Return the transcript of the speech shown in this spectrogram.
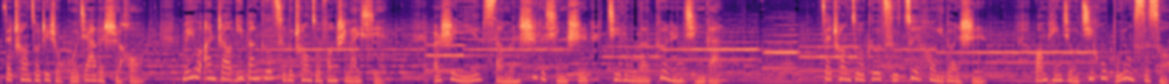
在创作这首《国家》的时候，没有按照一般歌词的创作方式来写，而是以散文诗的形式记录了个人情感。在创作歌词最后一段时，王平九几乎不用思索，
